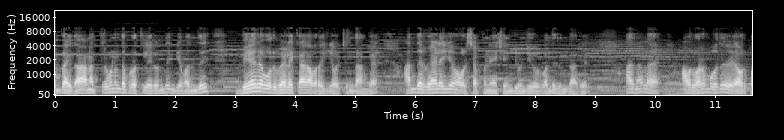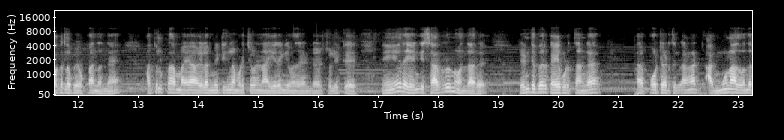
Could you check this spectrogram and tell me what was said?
எம்ப்ளாயி தான். ஆனால் திருவனந்தபுரத்திலிருந்து இங்கே வந்து வேறு ஒரு வேலைக்காக அவரை இங்கே வச்சுருந்தாங்க. அந்த வேலையும் அவர் செப்பனையாக செஞ்சு கொஞ்சம் வந்துட்டு இருந்தார். அதனால் அவர் வரும்போது அவர் பக்கத்தில் போய் உட்காந்துருந்தேன் அப்துல் கலாம் ஐயா எல்லாம் மீட்டிங்லாம் முடித்தவொடனே உடனே நான் இறங்கி வந்தேன் சொல்லிட்டு நேராக எங்கே சர்ருன்னு வந்தார். ரெண்டு பேர் கையை கொடுத்தாங்க. ஃபோட்டோ எடுத்துக்கிட்டாங்க. அது மூணாவது வந்து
